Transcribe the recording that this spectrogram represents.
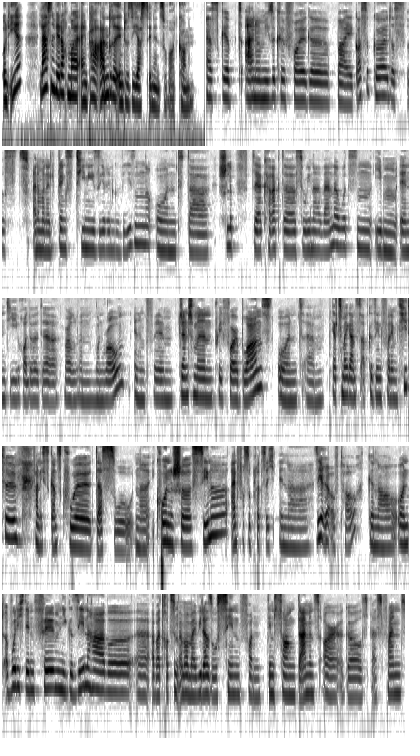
Und ihr? Lassen wir doch mal ein paar andere EnthusiastInnen zu Wort kommen. Es gibt eine Musical-Folge bei Gossip Girl. Das ist eine meiner Lieblings-Teenie-Serien gewesen. Und da schlüpft der Charakter Serena Vanderwoodson eben in die Rolle der Marilyn Monroe in dem Film Gentlemen Prefer Blondes. Und ähm, jetzt mal ganz abgesehen von dem Titel, fand ich es ganz cool, dass so eine ikonische Szene einfach so plötzlich in einer Serie auftaucht. Genau. Und obwohl ich den Film nie gesehen habe, äh, aber trotzdem immer mal wieder so Szenen von dem Song Diamonds Are a Girl's Best Friend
